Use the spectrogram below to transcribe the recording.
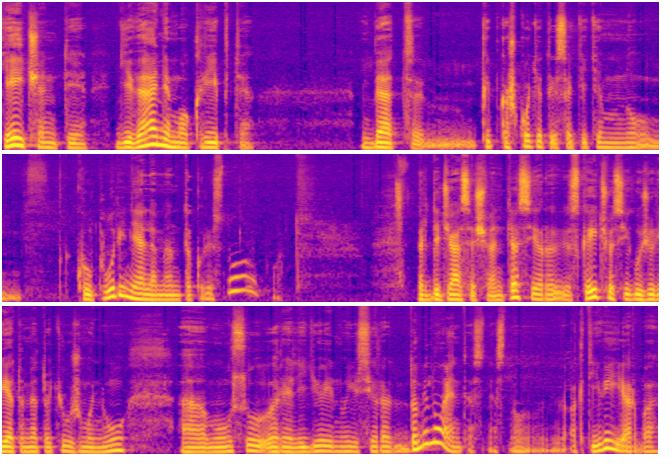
keičianti gyvenimo kryptį, bet kaip kažkokį tai, sakykime, nu, kultūrinį elementą, kuris, nu, vat, per didžiasias šventes ir skaičius, jeigu žiūrėtume tokių žmonių, mūsų religijoje, nu, jis yra dominuojantis, nes nu, aktyviai arba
